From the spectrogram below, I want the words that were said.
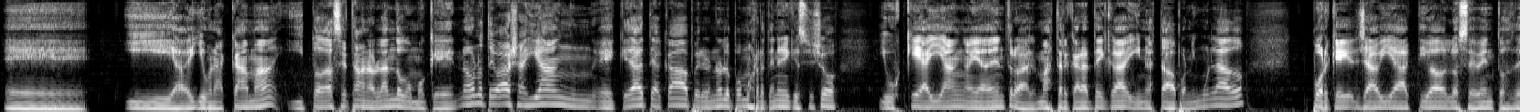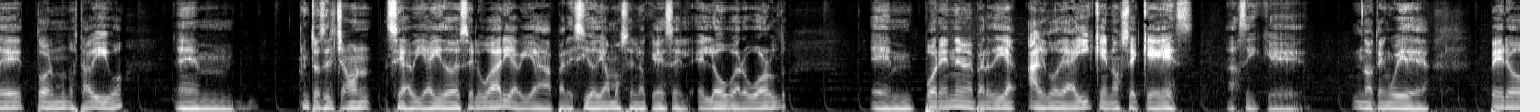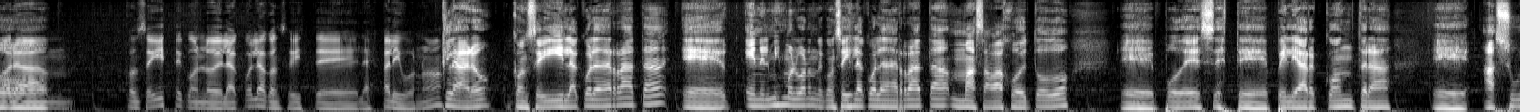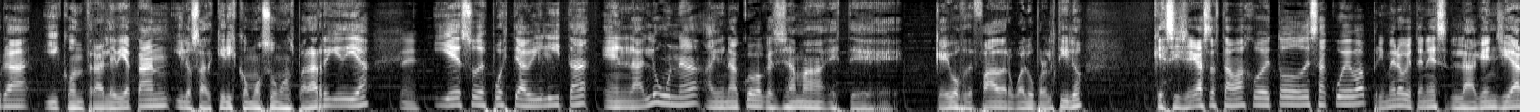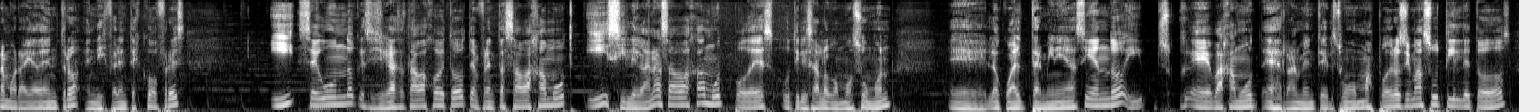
eh, y había una cama y todas estaban hablando como que no, no te vayas Yang, eh, quédate acá, pero no lo podemos retener y qué sé yo. Y busqué a Yang ahí adentro, al Master Karateka, y no estaba por ningún lado porque ya había activado los eventos de todo el mundo está vivo. Em, entonces el chabón se había ido de ese lugar y había aparecido, digamos, en lo que es el, overworld. Em, por ende me perdí algo de ahí que no sé qué es. Así que no tengo idea. Pero... Ahora, conseguiste con lo de la cola, conseguiste la Excalibur, ¿no? Claro, conseguí la cola de rata. Eh, en el mismo lugar donde conseguís la cola de rata, más abajo de todo, eh, podés este, pelear contra eh, Asura y contra Leviatán y los adquirís como sumos para Ridia. Y eso después te habilita en la luna. Hay una cueva que se llama este, Cave of the Father o algo por el estilo. Que si llegas hasta abajo de todo de esa cueva, primero que tenés la Genji Armor ahí adentro en diferentes cofres. Y segundo, que si llegas hasta abajo de todo, te enfrentas a Bahamut. Y si le ganas a Bahamut, podés utilizarlo como summon. Eh, lo cual terminé haciendo y eh, Bahamut es realmente el sumo más poderoso y más útil de todos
